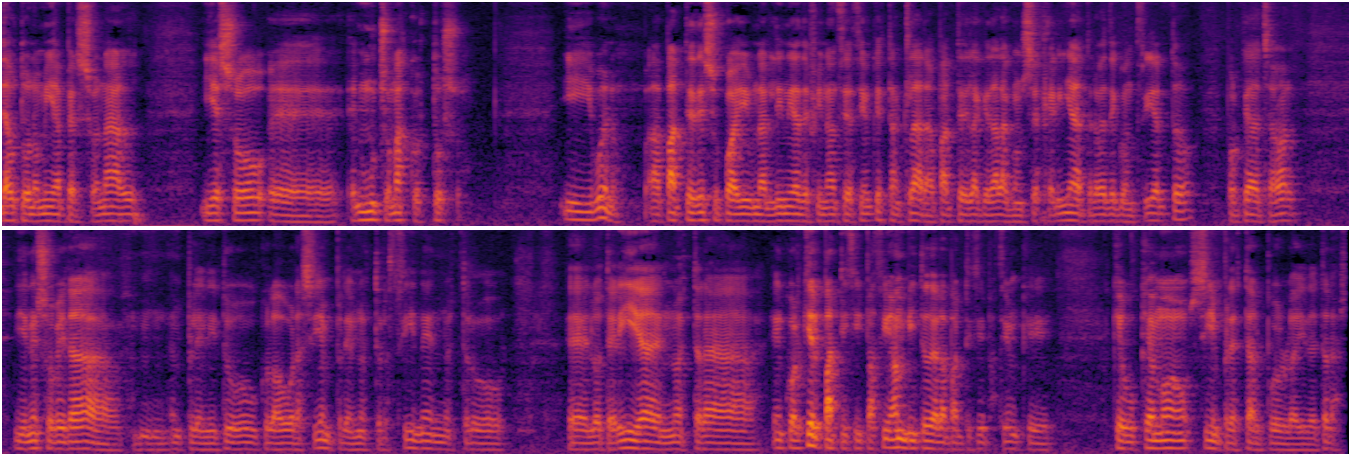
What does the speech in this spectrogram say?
de autonomía personal, y eso eh, es mucho más costoso. Y bueno, aparte de eso, pues hay unas líneas de financiación que están claras, aparte de la que da la consejería a través de conciertos por cada chaval. Y en eso Vera mm, en plenitud colabora siempre, en nuestro cine, en nuestro eh, lotería, en nuestra en cualquier participación, ámbito de la participación que, que busquemos, siempre está el pueblo ahí detrás.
